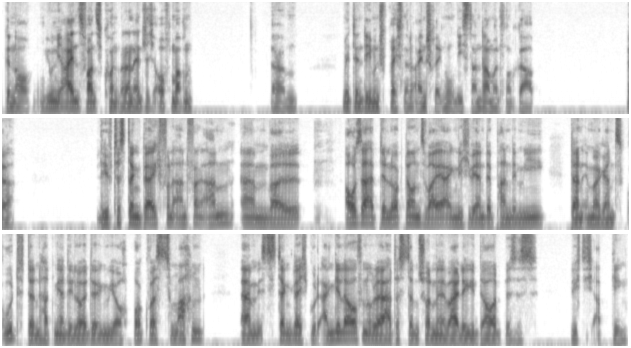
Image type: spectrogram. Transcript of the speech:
genau, im Juni 21 konnten wir dann endlich aufmachen. Ähm, mit den dementsprechenden Einschränkungen, die es dann damals noch gab. Ja. Lief das dann gleich von Anfang an? Ähm, weil außerhalb der Lockdowns war ja eigentlich während der Pandemie dann immer ganz gut. Dann hatten ja die Leute irgendwie auch Bock, was zu machen. Ähm, ist es dann gleich gut angelaufen oder hat es dann schon eine Weile gedauert, bis es richtig abging?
